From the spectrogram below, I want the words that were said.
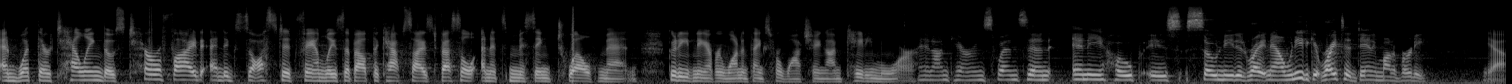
and what they're telling those terrified and exhausted families about the capsized vessel and its missing 12 men. Good evening, everyone, and thanks for watching. I'm Katie Moore. And I'm Karen Swensen. Any hope is so needed right now. We need to get right to Danny Monteverde. Yeah.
